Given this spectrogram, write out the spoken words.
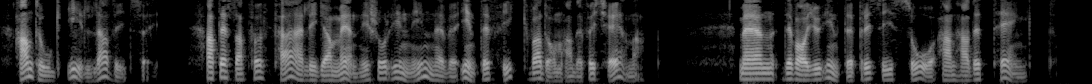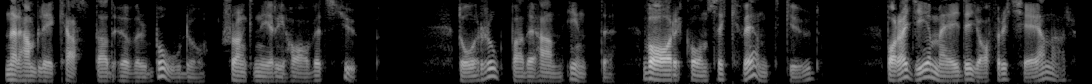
Han tog illa vid sig att dessa förfärliga människor i Nineve inte fick vad de hade förtjänat. Men det var ju inte precis så han hade tänkt när han blev kastad över bord och sjönk ner i havets djup. Då ropade han inte Var konsekvent, Gud. Bara ge mig det jag förtjänar.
